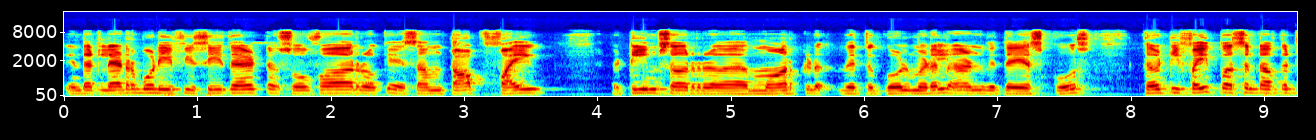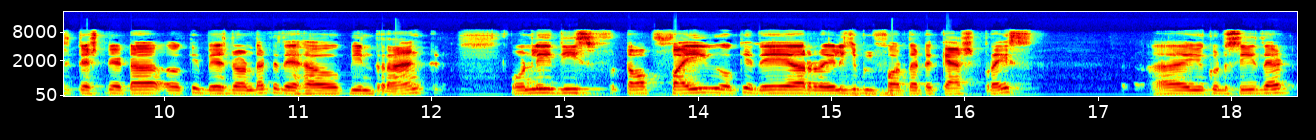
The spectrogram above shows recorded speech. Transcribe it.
In that letter body if you see that uh, so far okay some top five teams are uh, marked with gold medal and with their scores. 35 percent of the test data okay based on that they have been ranked only these top five okay they are eligible for that cash prize. Uh, you could see that.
